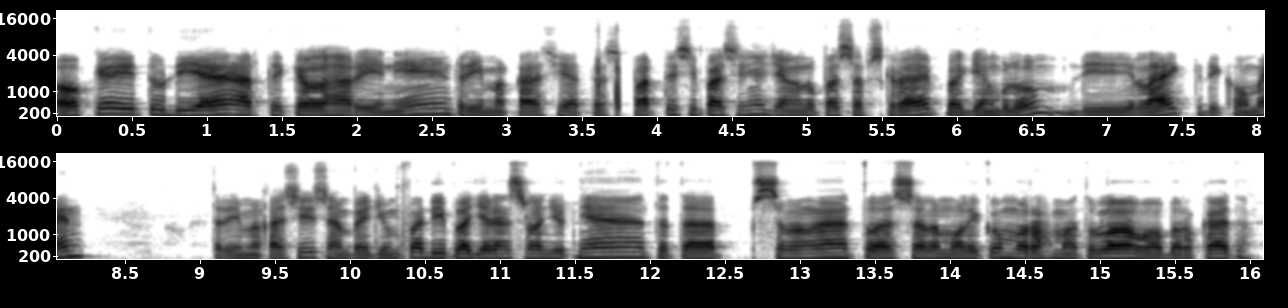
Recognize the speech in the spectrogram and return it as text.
Oke, itu dia artikel hari ini. Terima kasih atas partisipasinya. Jangan lupa subscribe bagi yang belum, di like, di komen. Terima kasih. Sampai jumpa di pelajaran selanjutnya. Tetap semangat. Wassalamualaikum warahmatullahi wabarakatuh.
